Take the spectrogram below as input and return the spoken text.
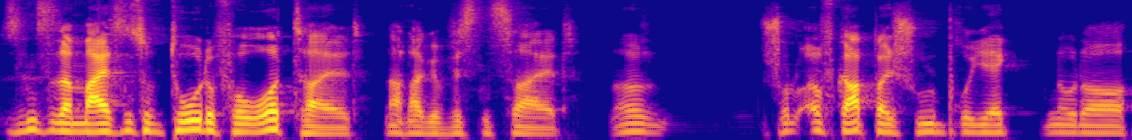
sind sie dann meistens zum Tode verurteilt nach einer gewissen Zeit. Ne? Schon oft gehabt bei Schulprojekten oder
